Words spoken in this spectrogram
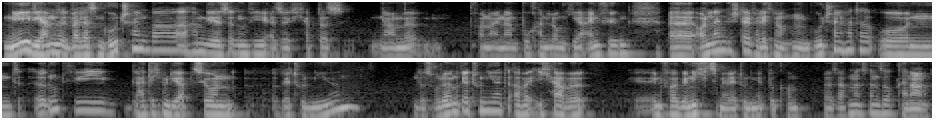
Nee, die haben, weil das ein Gutschein war, haben die das irgendwie, also ich habe das Name von einer Buchhandlung hier einfügen, äh, online bestellt, weil ich noch einen Gutschein hatte und irgendwie hatte ich nur die Option retournieren und das wurde dann retourniert, aber ich habe in Folge nichts mehr retourniert bekommen. Oder sagt man das dann so? Keine Ahnung.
